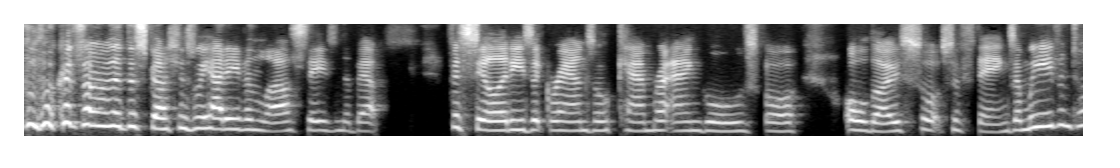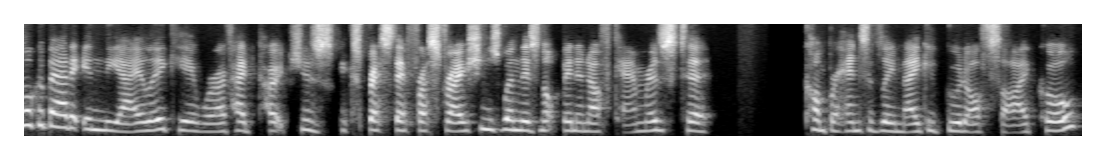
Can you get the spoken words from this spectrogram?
look at some of the discussions we had even last season about facilities at grounds or camera angles or all those sorts of things. And we even talk about it in the A League here, where I've had coaches express their frustrations when there's not been enough cameras to comprehensively make a good offside call.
